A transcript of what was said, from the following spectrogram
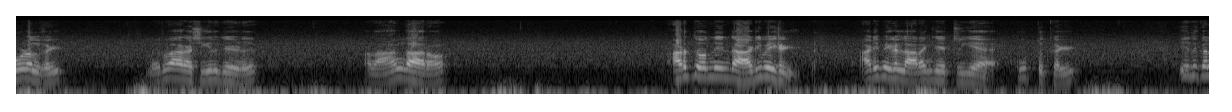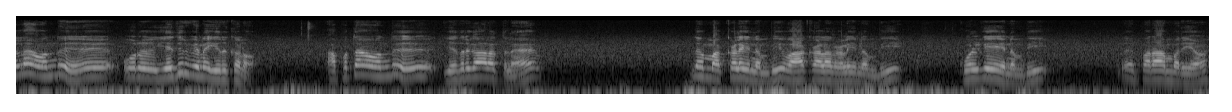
ஊழல்கள் நிர்வாக சீர்கேடு அந்த ஆங்காரம் அடுத்து வந்து இந்த அடிமைகள் அடிமைகள் அரங்கேற்றிய கூத்துக்கள் இதுக்கெல்லாம் வந்து ஒரு எதிர்வினை இருக்கணும். அப்போ தான் வந்து எதிர்காலத்தில் இந்த மக்களை நம்பி வாக்காளர்களை நம்பி கொள்கையை நம்பி இந்த பராமரியம்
